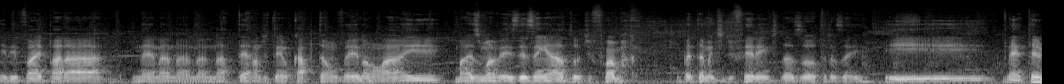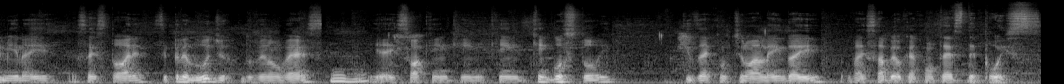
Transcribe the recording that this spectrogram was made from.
ele vai parar né, na, na, na Terra onde tem o Capitão Venom lá e, mais uma vez, desenhado de forma completamente diferente das outras aí. E né, termina aí essa história, esse prelúdio do Venomverse. Uhum. E aí só quem, quem, quem, quem gostou e quiser continuar lendo aí vai saber o que acontece depois.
